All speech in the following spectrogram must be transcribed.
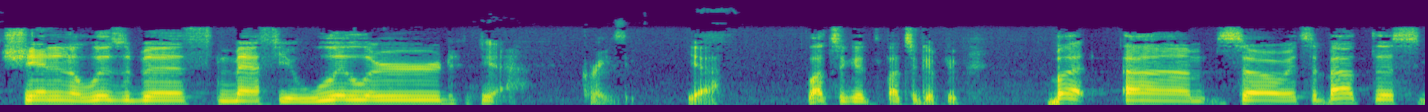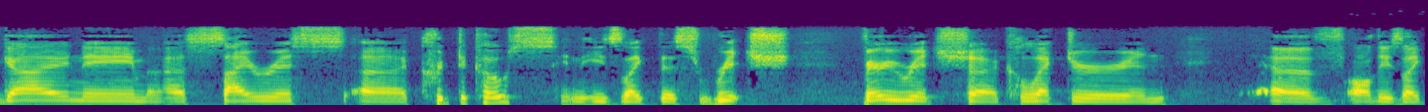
Shannon Elizabeth, Matthew Lillard. Yeah, crazy. Yeah, lots of good, lots of good people. But um, so it's about this guy named uh, Cyrus uh, Kritikos, and he's like this rich, very rich uh, collector and of all these like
